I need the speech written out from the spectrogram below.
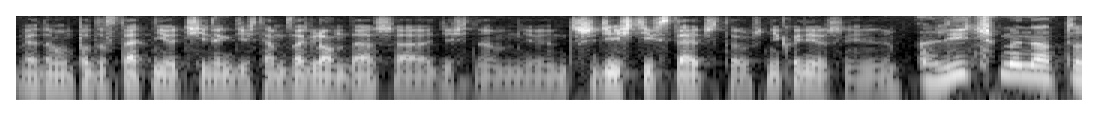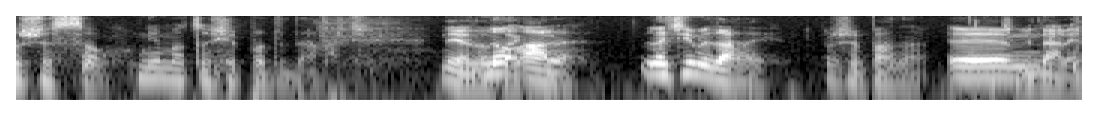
Wiadomo, pod ostatni odcinek gdzieś tam zaglądasz, a gdzieś tam, nie wiem, 30 wstecz to już niekoniecznie, nie? Liczmy na to, że są. Nie ma co się poddawać. Nie, No, no, tak, ale tak. lecimy dalej, proszę pana. Lecimy dalej.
